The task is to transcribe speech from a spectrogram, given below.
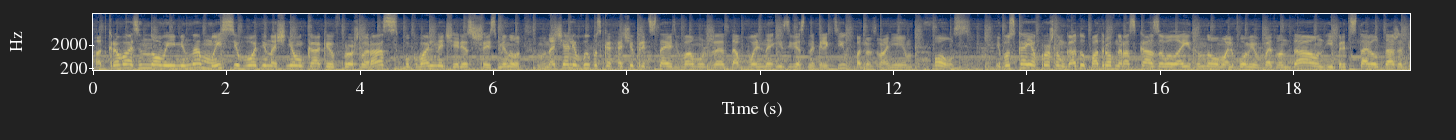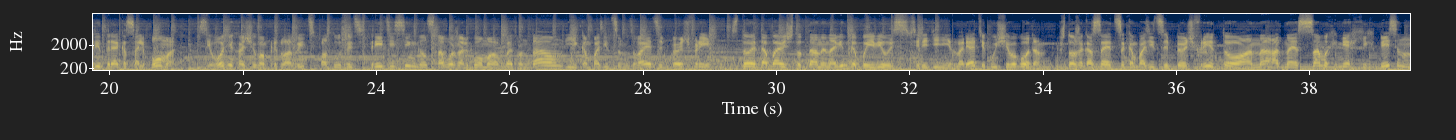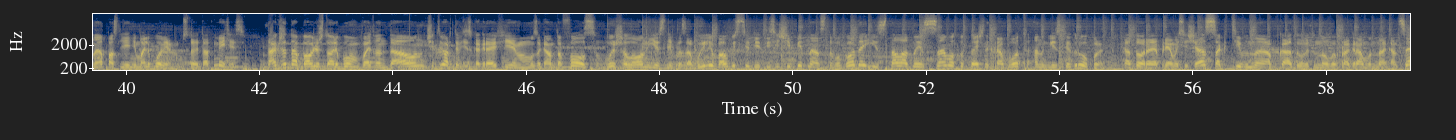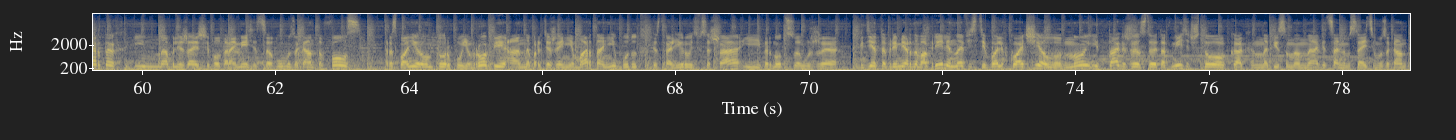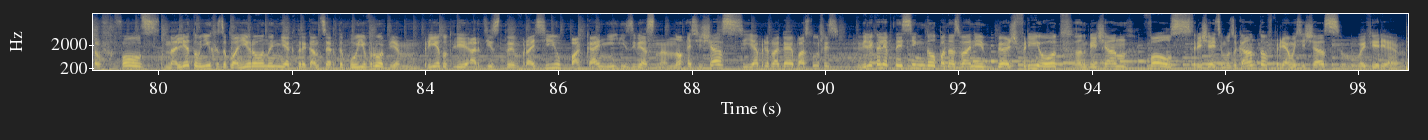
Открывать новые имена мы сегодня начнем, как и в прошлый раз, буквально через 6 минут. В начале выпуска хочу представить вам уже довольно известный коллектив под названием Falls. И пускай я в прошлом году подробно рассказывал о их новом альбоме One Down и представил даже три трека с альбома, Сегодня хочу вам предложить послушать третий сингл с того же альбома One Down и композиция называется Birch Free. Стоит добавить, что данная новинка появилась в середине января текущего года. Что же касается композиции Birch Free, то она одна из самых мягких песен на последнем альбоме, стоит отметить. Также добавлю, что альбом Wet One Down, четвертый в дискографии музыкантов Falls, вышел он, если вы забыли, в августе 2015 года и стал одной из самых удачных работ английской группы, которая прямо сейчас активно обкатывает новую программу на концертах. И на ближайшие полтора месяца у музыкантов Falls Распланирован тур по Европе, а на протяжении марта они будут гастролировать в США и вернуться уже где-то примерно в апреле на фестиваль в Куачеллу. Ну и также стоит отметить, что, как написано на официальном сайте музыкантов Falls, на лето у них запланированы некоторые концерты по Европе. Приедут ли артисты в Россию, пока неизвестно. Ну а сейчас я предлагаю послушать великолепный сингл под названием Birch Free от англичан Falls. Встречайте музыкантов прямо сейчас в эфире.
